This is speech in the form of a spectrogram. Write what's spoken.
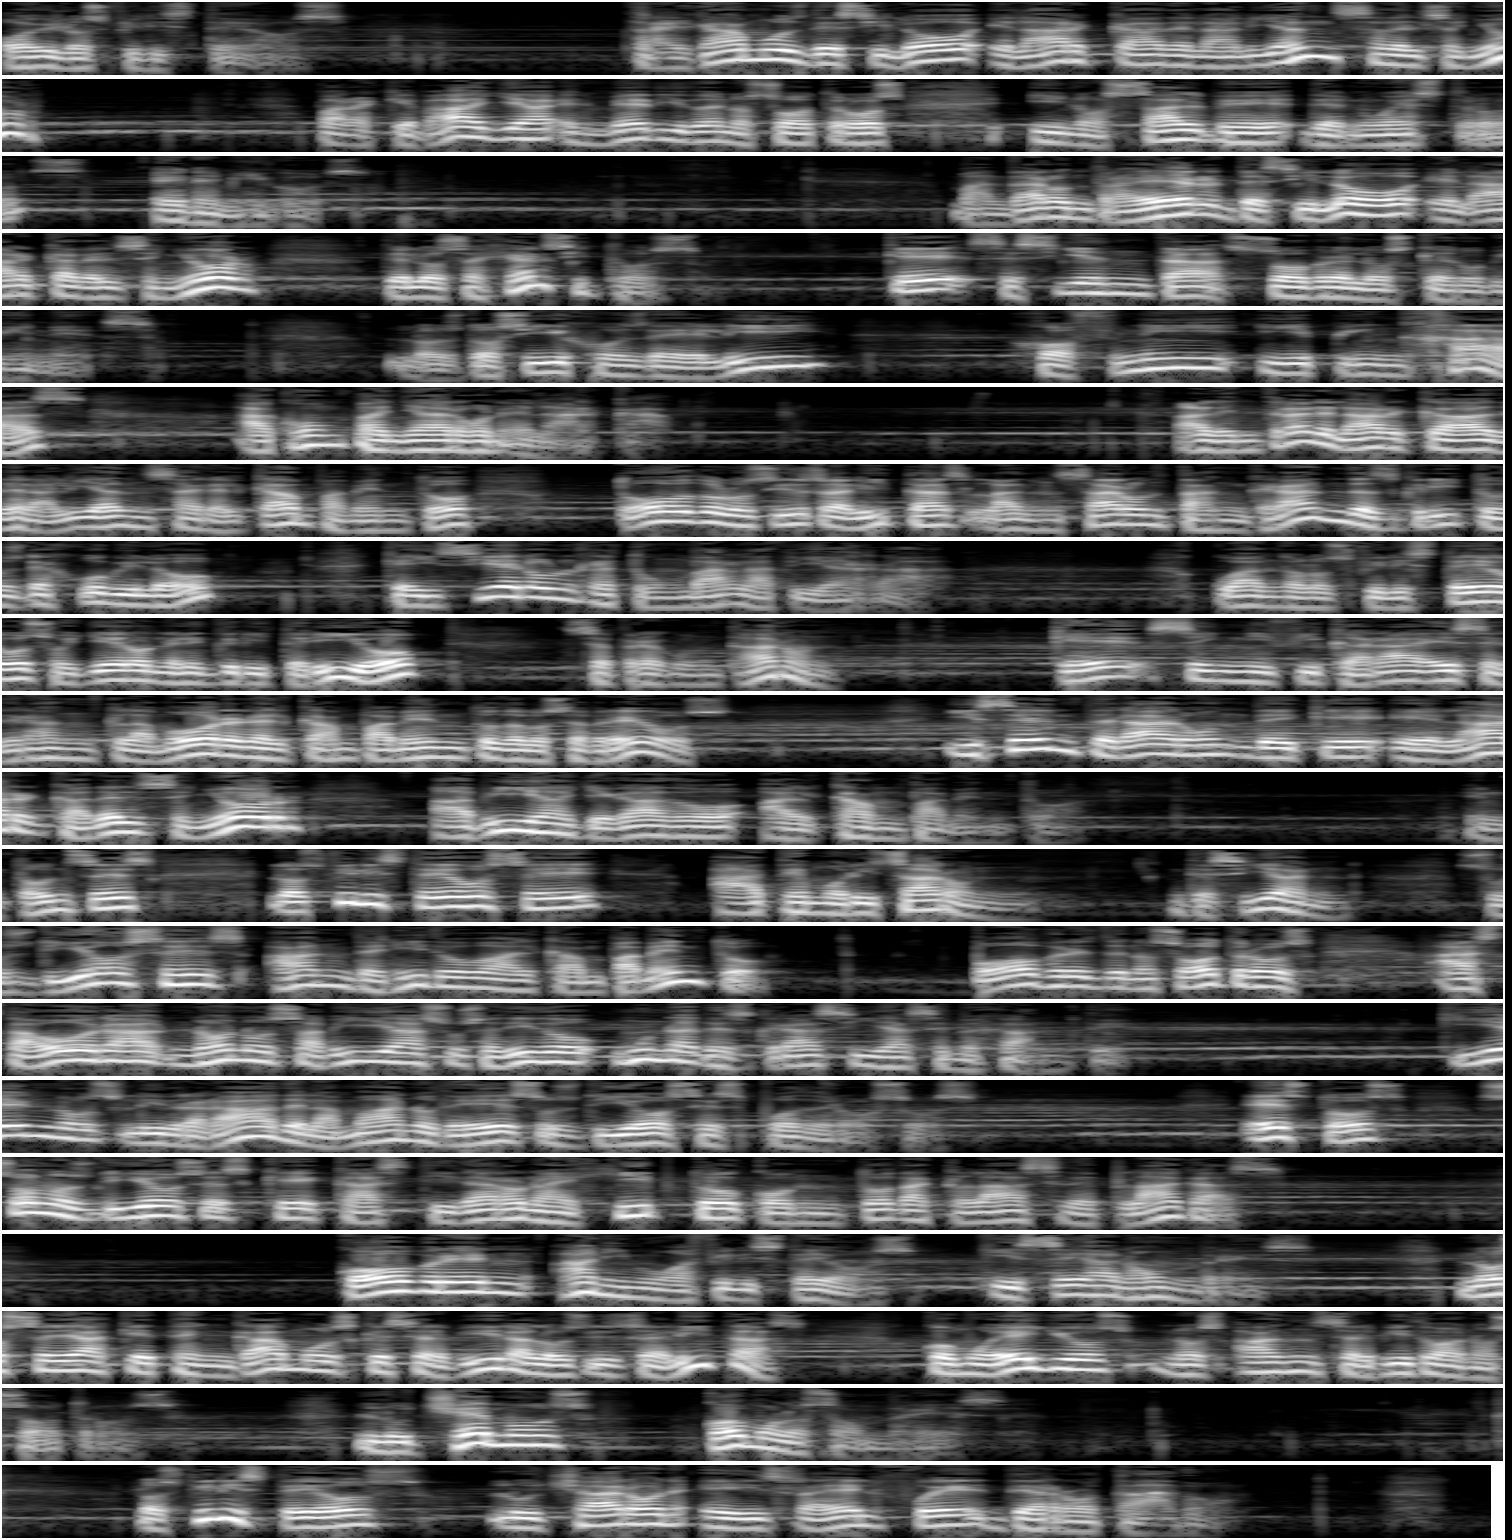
Hoy los filisteos. Traigamos de Silo el arca de la alianza del Señor, para que vaya en medio de nosotros y nos salve de nuestros enemigos. Mandaron traer de Silo el arca del Señor de los ejércitos, que se sienta sobre los querubines. Los dos hijos de Elí, Jofni y Pinjas, acompañaron el arca. Al entrar el arca de la alianza en el campamento, todos los israelitas lanzaron tan grandes gritos de júbilo que hicieron retumbar la tierra. Cuando los filisteos oyeron el griterío, se preguntaron, ¿qué significará ese gran clamor en el campamento de los hebreos? Y se enteraron de que el arca del Señor había llegado al campamento. Entonces los filisteos se atemorizaron. Decían, sus dioses han venido al campamento. Pobres de nosotros, hasta ahora no nos había sucedido una desgracia semejante. ¿Quién nos librará de la mano de esos dioses poderosos? Estos son los dioses que castigaron a Egipto con toda clase de plagas. Cobren ánimo a filisteos y sean hombres no sea que tengamos que servir a los israelitas como ellos nos han servido a nosotros. Luchemos como los hombres. Los filisteos lucharon e Israel fue derrotado.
